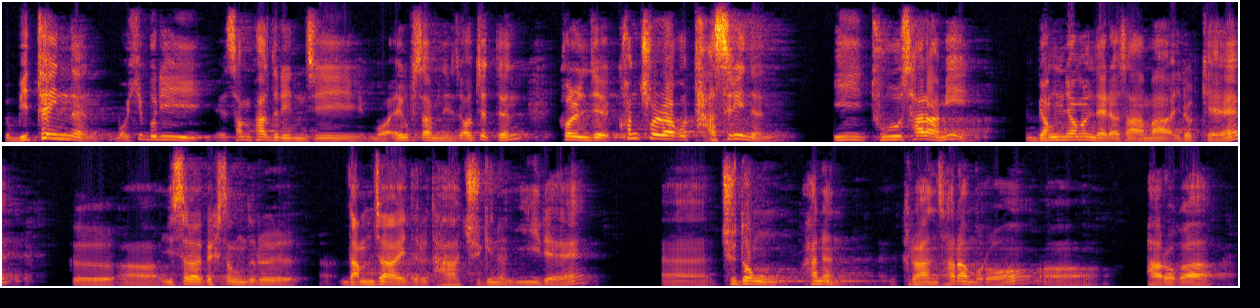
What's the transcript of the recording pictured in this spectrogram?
그 밑에 있는 뭐 히브리 산파들인지 뭐 애굽 사람인지 어쨌든 그걸 이제 컨트롤하고 다스리는 이 두 사람이 명령을 내려서 아마 이렇게 그 어, 이스라엘 백성들을 남자 아이들을 다 죽이는 이 일에 어, 주동하는 그러한 사람으로 어, 바로가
